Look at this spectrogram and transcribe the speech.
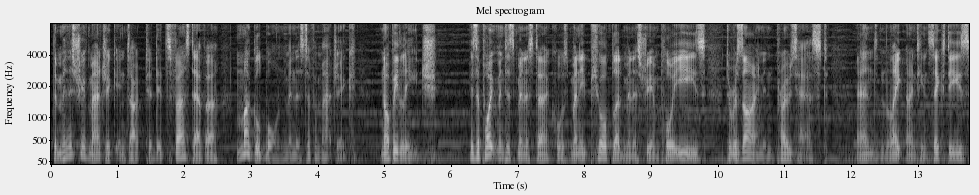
the Ministry of Magic inducted its first ever Muggle born Minister for Magic, Nobby Leach. His appointment as minister caused many pure-blood ministry employees to resign in protest, and in the late 1960s,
